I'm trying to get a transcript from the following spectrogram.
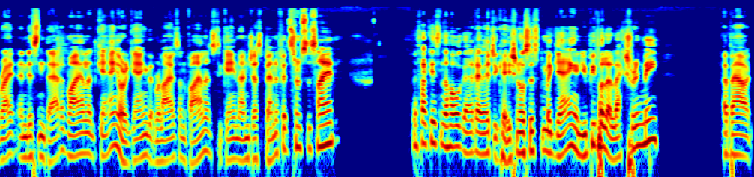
right? And isn't that a violent gang or a gang that relies on violence to gain unjust benefits from society? It's like, isn't the whole goddamn educational system a gang? And you people are lecturing me about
